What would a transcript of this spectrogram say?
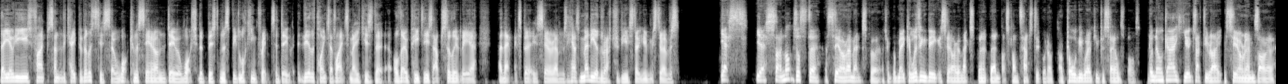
they only use 5% of the capabilities. So what can a CRM do and what should a business be looking for it to do? The other point I'd like to make is that although Peter is absolutely a, an expert in CRMs, he has many other attributes, don't you, Mr. Evers? Yes, yes. I'm not just a, a, CRM expert. If I could make a living being a CRM expert, then that's fantastic. But I'll, I'll probably be working for Salesforce. But no, Guy, you're exactly right. CRMs are a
